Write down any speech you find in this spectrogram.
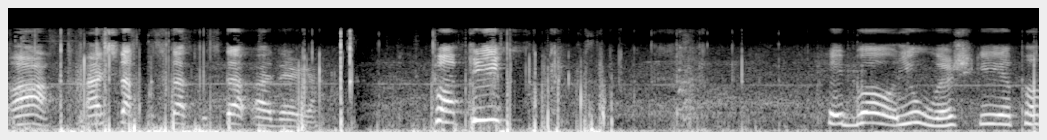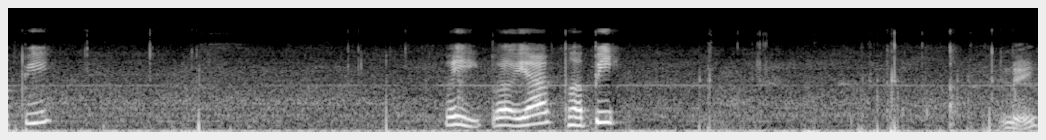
Ah, I stuck, stuck, stuck. Ah, there you go. Puppy. Hey, bro, you wish to get a puppy? Wait, bro, you have a puppy? Me?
